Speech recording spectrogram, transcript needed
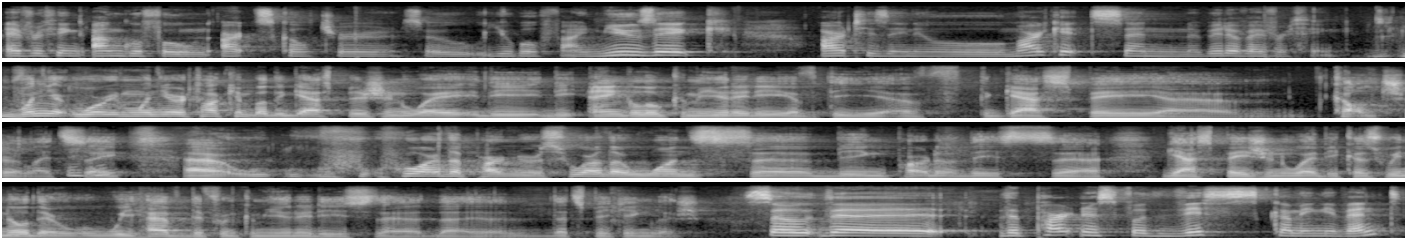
everything Anglophone, arts, culture. So you will find music, artisanal markets, and a bit of everything. When you're when when you're talking about the Gaspesian way, the, the Anglo community of the of the Gaspé um, culture, let's say, uh, who are the partners? Who are the ones uh, being part of this uh, Gaspesian way? Because we know there we have different communities that, that, that speak English. So the the partners for this coming event,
